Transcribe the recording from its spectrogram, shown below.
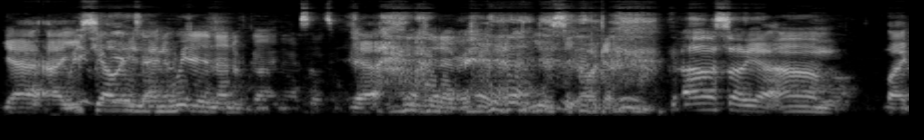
yeah, uh, We, UCLA we, didn't, we didn't end up going there, so it's okay. Yeah. Whatever. UC, okay. Uh, so yeah, um, like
